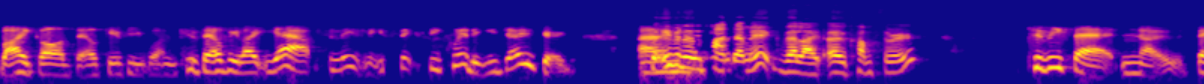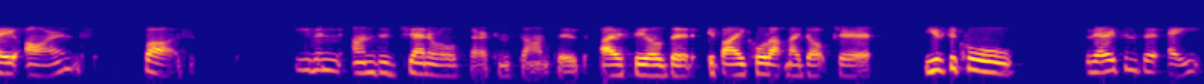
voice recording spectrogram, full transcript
by God, they'll give you one because they'll be like, yeah, absolutely, 60 quid, are you joking? Um, so even in the pandemic, they're like, "Oh, come through." To be fair, no, they aren't. But even under general circumstances, I feel that if I call up my doctor, you have to call. Opens at eight.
